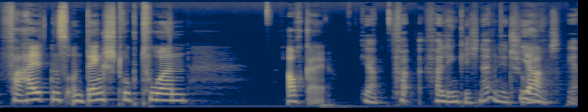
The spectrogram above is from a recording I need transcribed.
Verhaltens- und Denkstrukturen, auch geil. Ja, ver verlinke ich, ne, in den Show ja. ja.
